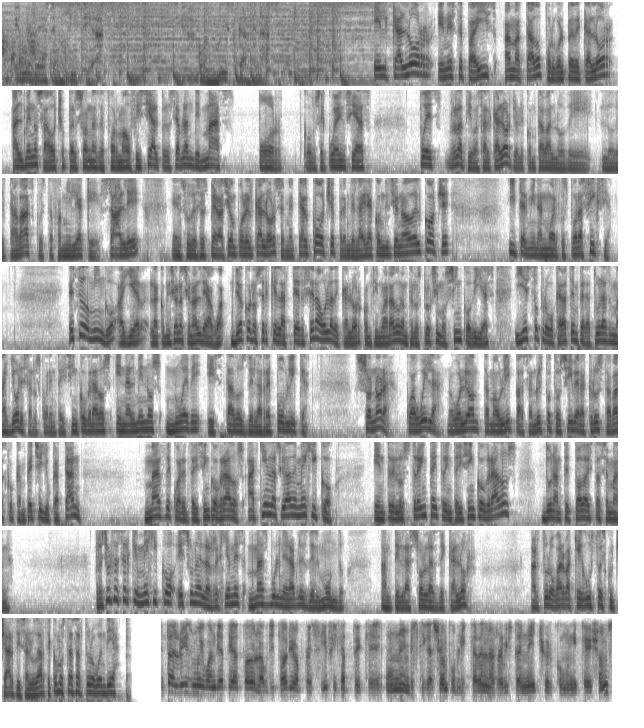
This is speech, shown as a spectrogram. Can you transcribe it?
MBS Noticias con Luis Cárdenas. El calor en este país ha matado por golpe de calor al menos a ocho personas de forma oficial, pero se hablan de más por consecuencias pues relativas al calor. Yo le contaba lo de lo de Tabasco, esta familia que sale en su desesperación por el calor, se mete al coche, prende el aire acondicionado del coche y terminan muertos por asfixia. Este domingo, ayer, la Comisión Nacional de Agua dio a conocer que la tercera ola de calor continuará durante los próximos cinco días y esto provocará temperaturas mayores a los 45 grados en al menos nueve estados de la República. Sonora, Coahuila, Nuevo León, Tamaulipas, San Luis Potosí, Veracruz, Tabasco, Campeche y Yucatán. Más de 45 grados. Aquí en la Ciudad de México, entre los 30 y 35 grados durante toda esta semana. Resulta ser que México es una de las regiones más vulnerables del mundo ante las olas de calor. Arturo Barba, qué gusto escucharte y saludarte. ¿Cómo estás, Arturo? Buen día. ¿Qué tal, Luis? Muy buen día a todo el auditorio. Pues sí, fíjate que una investigación publicada en la revista Nature Communications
